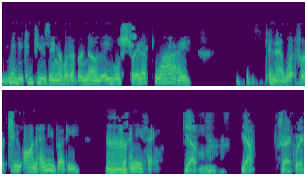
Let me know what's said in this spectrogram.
maybe confusing or whatever. No, they will straight up lie in it, what for to on anybody for anything. Yeah, yeah, exactly.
